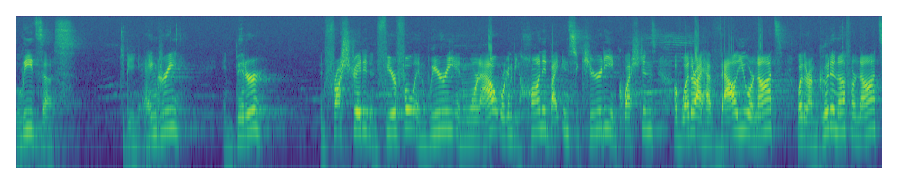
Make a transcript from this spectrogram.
leads us to being angry and bitter and frustrated and fearful and weary and worn out. We're going to be haunted by insecurity and questions of whether I have value or not, whether I'm good enough or not.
